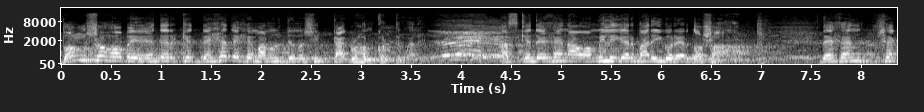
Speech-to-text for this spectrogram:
ধ্বংস হবে। এদেরকে দেখে দেখে মানুষ যেন শিক্ষা গ্রহণ করতে পারে। আজকে দেখেন আওয়ামী লীগের বাড়িঘরের দশা। দেখেন শেখ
